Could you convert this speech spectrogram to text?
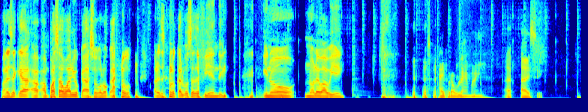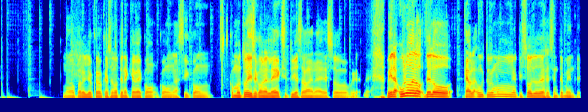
parece que ha- ha- han pasado varios casos con los calvos. Parece que los calvos se defienden y no, no le va bien. Hay problema ahí. Ah, Ay, sí. No, pero yo creo que eso no tiene que ver con, con así, con, como tú dices, con el éxito y esa vaina. Eso. Mira, uno de los, de los que habla, tuvimos un episodio de recientemente.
